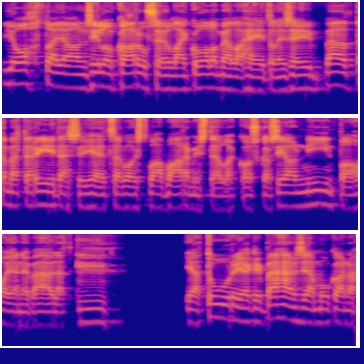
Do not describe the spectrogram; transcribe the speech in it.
johtaja on silloin karussa jollain kolmella heitolla, niin se ei välttämättä riitä siihen, että sä voisit vaan varmistella, koska siellä on niin pahoja ne väylät. Mm. Ja tuuriakin vähän siellä mukana,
